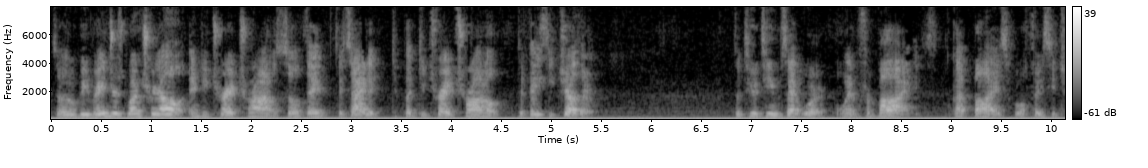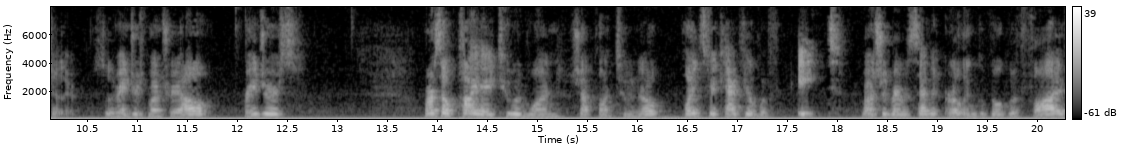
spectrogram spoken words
So it'll be Rangers, Montreal, and Detroit, Toronto. So they decided to put Detroit, Toronto to face each other. The two teams that were went for buys, got buys, will face each other. So the Rangers, Montreal, Rangers, Marcel Paille 2 and 1, Jacques Plante 2 and 0. Points Vic Hadfield with 8, Roger Bear with 7, Earl Ingarfield with 5.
